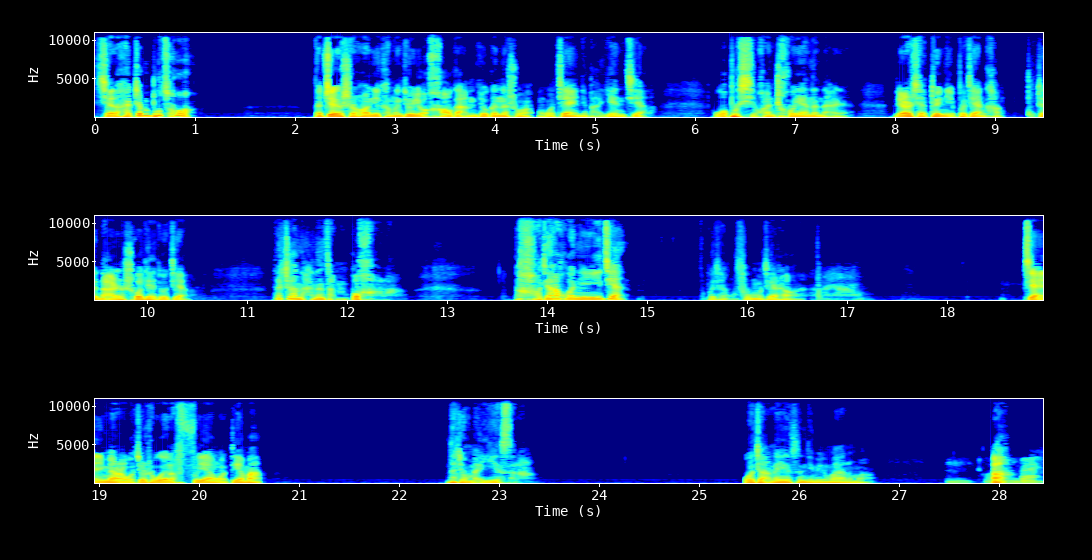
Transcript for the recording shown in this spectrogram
写的还真不错。那这个时候你可能就有好感了，就跟他说：“我建议你把烟戒了，我不喜欢抽烟的男人，而且对你不健康。”这男人说戒就戒了。那这男的怎么不好了？好家伙，你一见，不行，父母介绍的，哎呀，见一面我就是为了敷衍我爹妈，那就没意思了。我讲的意思你明白了吗？嗯，明白。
